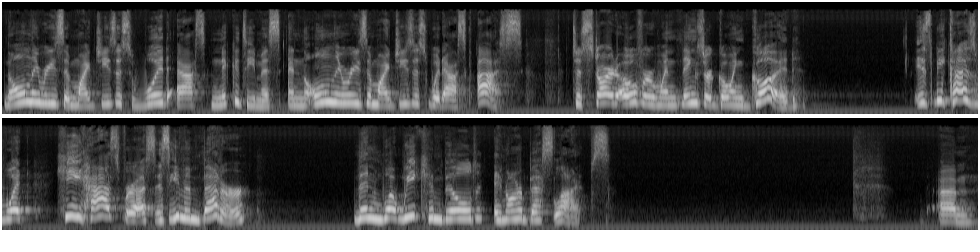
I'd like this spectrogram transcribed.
The only reason why Jesus would ask Nicodemus, and the only reason why Jesus would ask us to start over when things are going good, is because what he has for us is even better than what we can build in our best lives. Um,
